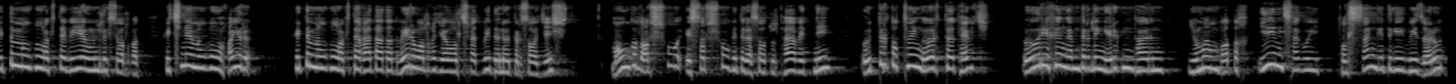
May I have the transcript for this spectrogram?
Хэдэн мянган огтой бие үнэлэгч болгоод хичнээн мянган хоёр хэдэн мянган огтой гадаадад вэр болгож явуулчихад бид өнөөдөр сууж шít. Монгол оршихуу, эс оршихуу гэдэг асуудал та бидний өдөр тутмын өөртөө тавьж өөрийнх нь амьдралын эргэн тойронд юман бодох ийм цаг үе тулсан гэдгийг би зориуд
